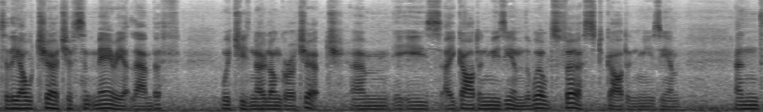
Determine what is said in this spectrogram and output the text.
to the old church of St Mary at Lambeth, which is no longer a church. Um, it is a garden museum, the world's first garden museum. And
